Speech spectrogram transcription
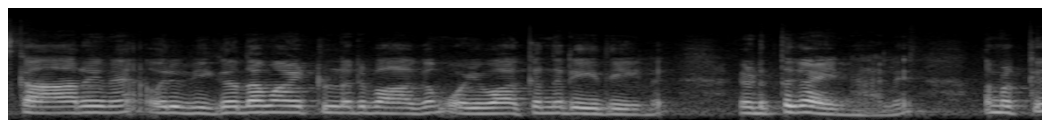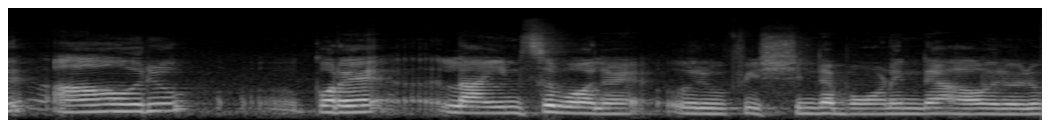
സ്കാറിനെ ഒരു വികൃതമായിട്ടുള്ളൊരു ഭാഗം ഒഴിവാക്കുന്ന രീതിയിൽ എടുത്തു കഴിഞ്ഞാൽ നമുക്ക് ആ ഒരു കുറേ ലൈൻസ് പോലെ ഒരു ഫിഷിന്റെ ബോണിന്റെ ആ ഒരു ഒരു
